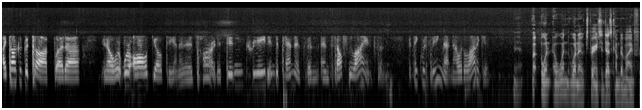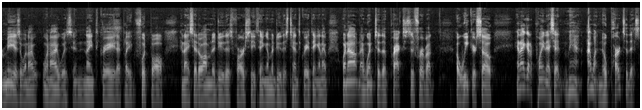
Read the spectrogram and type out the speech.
I talk a good talk, but uh, you know, we're, we're all guilty, and it's hard. It didn't create independence and, and self reliance, and think we're seeing that now with a lot of kids. Yeah. But One, uh, one, one experience that does come to mind for me is when I when I was in ninth grade, I played football, and I said, "Oh, I'm going to do this varsity thing. I'm going to do this tenth grade thing." And I went out and I went to the practices for about a week or so, and I got a point. I said, "Man, I want no parts of this."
